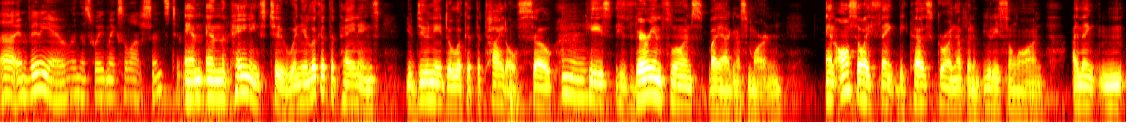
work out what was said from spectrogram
Uh, in video in this way makes a lot of sense to me. and and the paintings too. When you look at the paintings, you do need to look at the titles. So he's he's very influenced by Agnes Martin, and also I think because growing up in a beauty salon, I think m-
